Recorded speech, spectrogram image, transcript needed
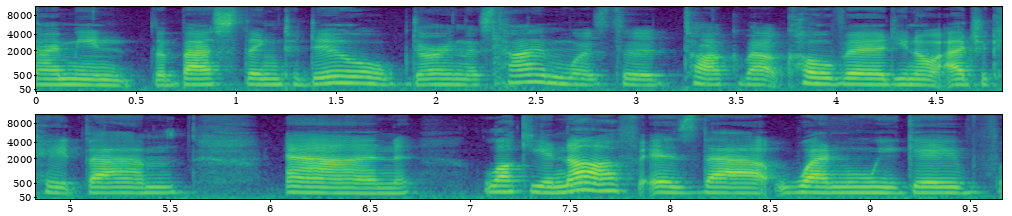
I mean, the best thing to do during this time was to talk about COVID, you know, educate them. And lucky enough is that when we gave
